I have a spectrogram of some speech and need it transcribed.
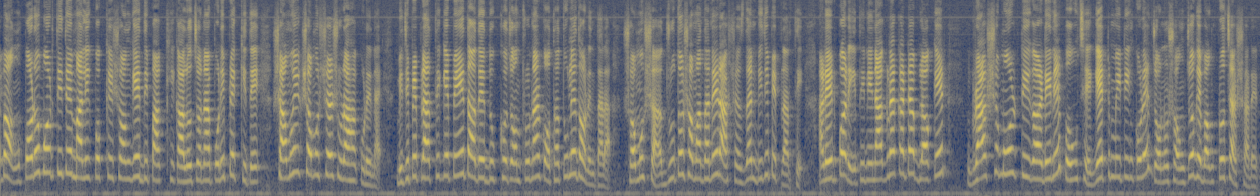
এবং পরবর্তীতে মালিক পক্ষের সঙ্গে দ্বিপাক্ষিক আলোচনার পরিপ্রেক্ষিতে সাময়িক সমস্যার সুরাহা করে নেয়। বিজেপি প্রার্থীকে পেয়ে তাদের দুঃখ যন্ত্রণার কথা তুলে ধরেন তারা। সমস্যা দ্রুত সমাধানের আশ্বাস দেন বিজেপি প্রার্থী। আর এরপরে তিনি নাগরাকাটা ব্লকের গ্রাসমোর টি গার্ডেনে পৌঁছে গেট মিটিং করে জনসংযোগ এবং প্রচার সারেন।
